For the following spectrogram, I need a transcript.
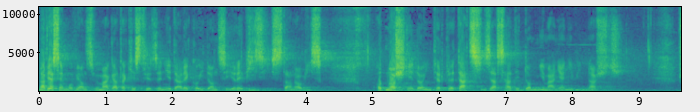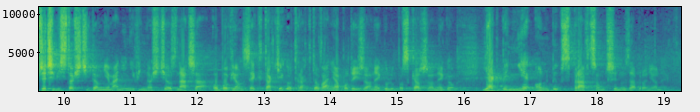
Nawiasem mówiąc, wymaga takie stwierdzenie daleko idącej rewizji stanowisk odnośnie do interpretacji zasady domniemania niewinności. W rzeczywistości domniemanie niewinności oznacza obowiązek takiego traktowania podejrzanego lub oskarżonego, jakby nie on był sprawcą czynu zabronionego.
